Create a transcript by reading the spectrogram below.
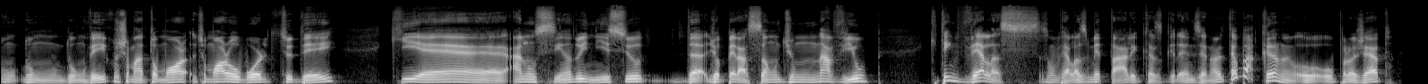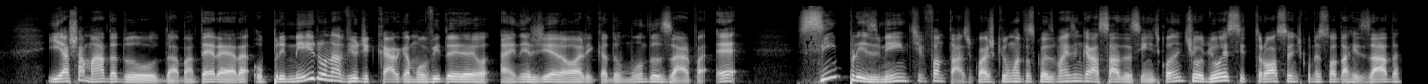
um, de um veículo chamado Tomorrow, Tomorrow World Today, que é anunciando o início da, de operação de um navio que tem velas, são velas metálicas grandes, enormes. Até bacana o, o projeto. E a chamada do, da matéria era o primeiro navio de carga movido a energia eólica do mundo, Zarpa. É simplesmente fantástico. Eu acho que uma das coisas mais engraçadas assim, quando a gente olhou esse troço, a gente começou a dar risada,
